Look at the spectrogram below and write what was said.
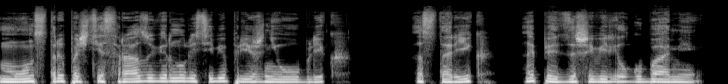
Монстры почти сразу вернули себе прежний облик. А старик опять зашевелил губами.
